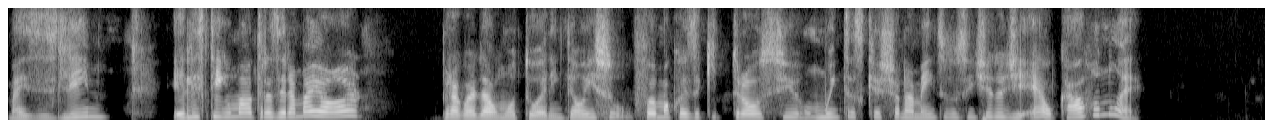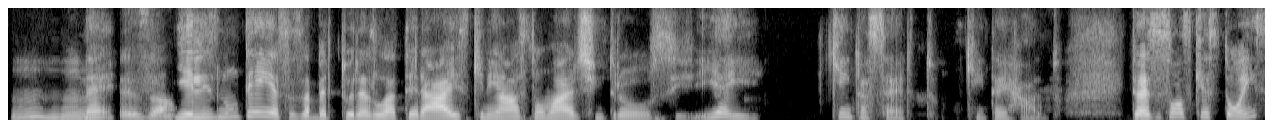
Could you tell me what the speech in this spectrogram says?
mais slim, eles têm uma traseira maior para guardar o motor. Então, isso foi uma coisa que trouxe muitos questionamentos no sentido de é o carro ou não é? Uhum, né? Exato. E eles não têm essas aberturas laterais que nem a Aston Martin trouxe. E aí? Quem tá certo? Quem está errado. Então, essas são as questões.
